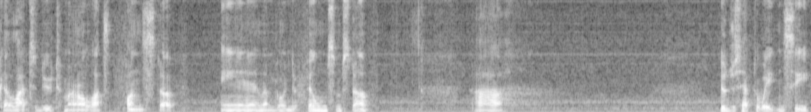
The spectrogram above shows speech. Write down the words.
got a lot to do tomorrow, lots of fun stuff, and I'm going to film some stuff. Uh, you'll just have to wait and see.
